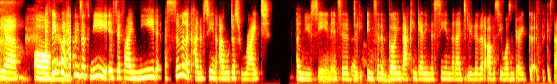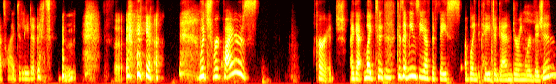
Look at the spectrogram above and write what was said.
yeah. Oh, I think what happens with me is if I need a similar kind of scene, I will just write a new scene instead of del- instead of going back and getting the scene that I deleted that obviously wasn't very good because that's why I deleted it. Mhm. so, yeah. which requires courage i get like to Mm. because it means that you have to face a blank page again during revision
